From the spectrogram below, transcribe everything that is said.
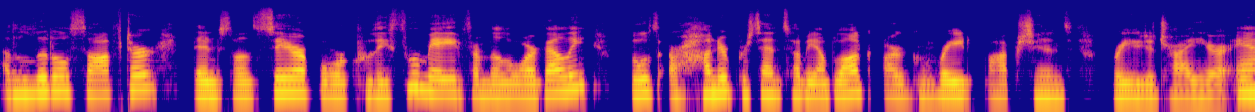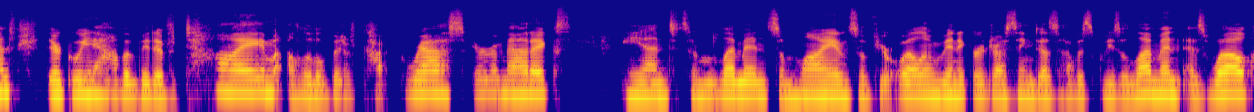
a little softer, then Sancerre or Pouilly Fumé from the Loire Valley, both are 100% Sauvignon Blanc are great options for you to try here. And they're going to have a bit of thyme, a little bit of cut grass aromatics, and some lemon, some lime. So if your oil and vinegar dressing does have a squeeze of lemon as well,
